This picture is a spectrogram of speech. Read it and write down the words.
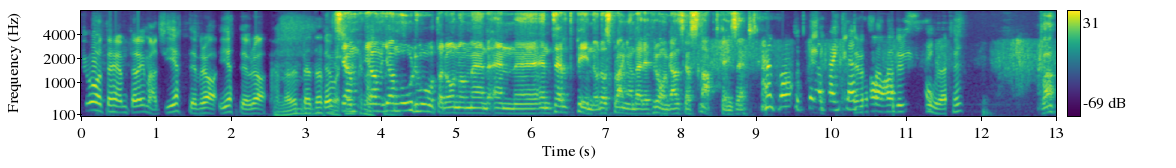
Du återhämtar dig Mats. Jättebra, jättebra. Han hade bäddat Det jag, jag, jag mordhotade honom med en, eh, en tältpinne och då sprang han därifrån ganska snabbt kan jag säga. Han var typ för att han Nej, klätt av hade? Va?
